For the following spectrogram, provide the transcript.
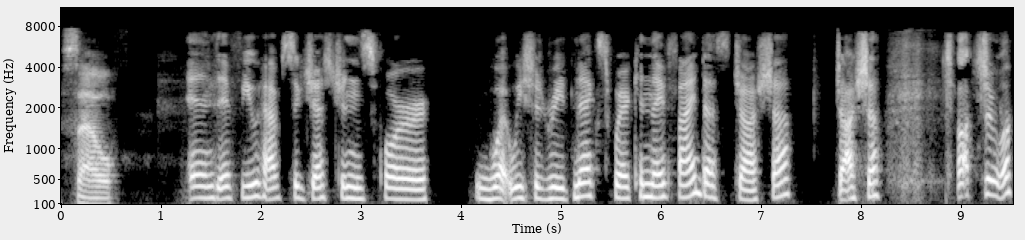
So And if you have suggestions for what we should read next, where can they find us, Joshua? Joshua? Joshua?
